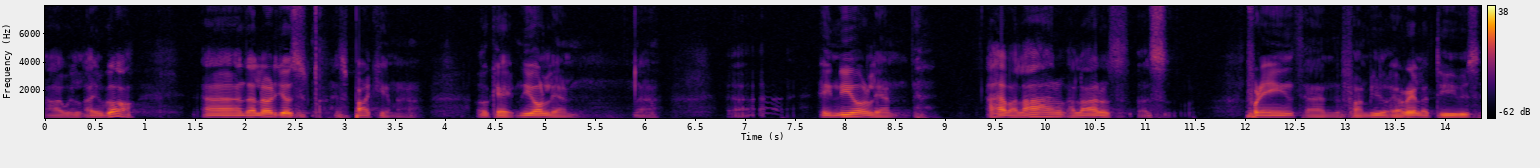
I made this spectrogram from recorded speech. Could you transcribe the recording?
I will, I will go. And the Lord just sparked him. Uh, okay, New Orleans. Uh, uh, in New Orleans, I have a lot, a lot of friends and family, relatives,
